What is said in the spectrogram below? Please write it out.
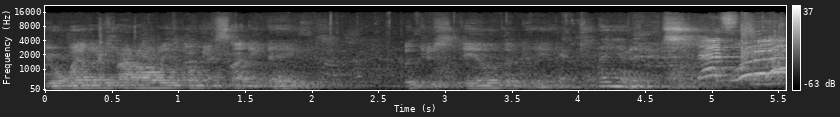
Your weather's not always going to be sunny days, but you're still the damn planet. That's deep.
